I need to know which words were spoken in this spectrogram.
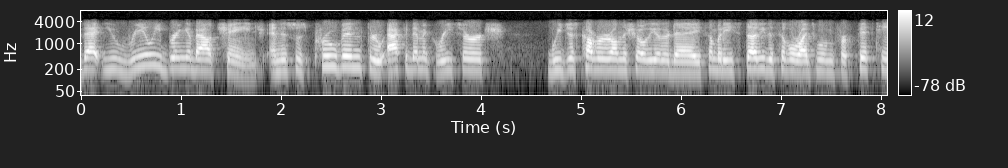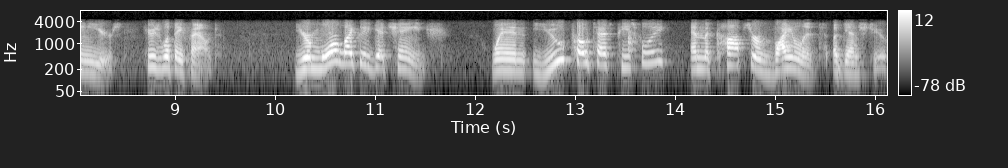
that you really bring about change, and this was proven through academic research, we just covered it on the show the other day. Somebody studied the civil rights movement for 15 years. Here's what they found you're more likely to get change when you protest peacefully and the cops are violent against you.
